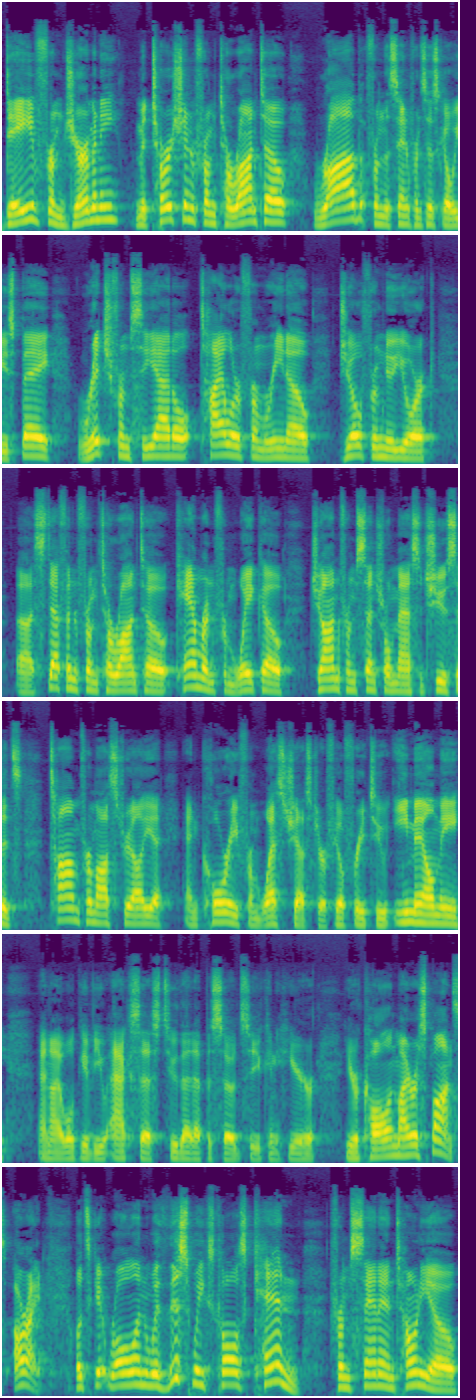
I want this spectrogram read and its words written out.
Dave from Germany, Maturshan from Toronto, Rob from the San Francisco East Bay, Rich from Seattle, Tyler from Reno, Joe from New York uh, Stefan from Toronto, Cameron from Waco, John from Central Massachusetts, Tom from Australia, and Corey from Westchester. Feel free to email me and I will give you access to that episode so you can hear your call and my response. All right, let's get rolling with this week's calls. Ken from San Antonio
